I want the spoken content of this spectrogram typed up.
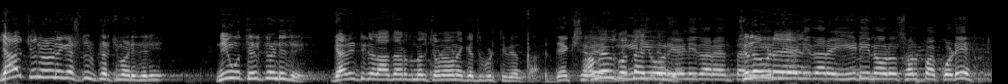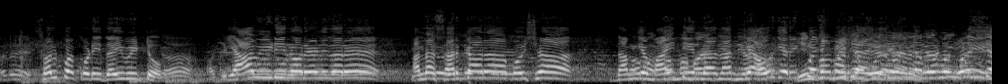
ಯಾವ ಚುನಾವಣೆಗೆ ಎಷ್ಟು ದುಡ್ಡು ಖರ್ಚು ಮಾಡಿದ್ದೀರಿ? ನೀವು ತಿಳ್ಕೊಂಡಿದ್ರಿ ಗ್ಯಾರಂಟಿಗಳ ಆಧಾರದ ಮೇಲೆ ಚುನಾವಣೆ ಗೆದ್ದು ಬಿಡ್ತೀವಿ ಅಂತ ಅಧ್ಯಕ್ಷ. ಹೇಳಿದ್ದಾರೆ ಅಂತ. ಚುನಾವಣೆ ಹೇಳಿದ್ದಾರೆ ಇಡಿನವರು ಸ್ವಲ್ಪ ಕೊಡಿ. ಸ್ವಲ್ಪ ಕೊಡಿ ದಯವಿಟ್ಟು. ಯಾವ ಇಡಿನವ್ರು ಹೇಳಿದ್ದಾರೆ? ಅಲ್ಲ ಸರ್ಕಾರ ಬಹುಶಃ ನಮ್ಗೆ ಮಾಹಿತಿ ಇಲ್ಲ ನನ್ಗೆ ಅವ್ರಿಗೆ ರಿಕ್ವೆಸ್ಟ್ ಮಾಡ್ತಾ ಇದ್ದಾರೆ.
